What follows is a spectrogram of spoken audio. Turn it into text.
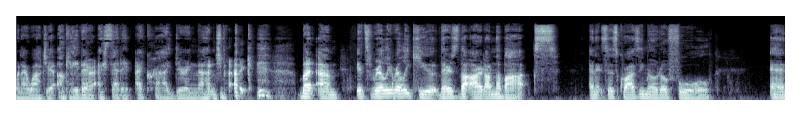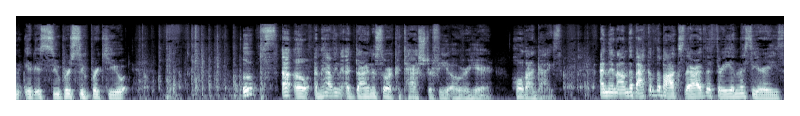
when I watch it. Okay, there, I said it. I cried during The Hunchback. but um, it's really, really cute. There's the art on the box, and it says Quasimodo Fool, and it is super, super cute. Oops, uh-oh, I'm having a dinosaur catastrophe over here. Hold on, guys. And then on the back of the box, there are the three in the series.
